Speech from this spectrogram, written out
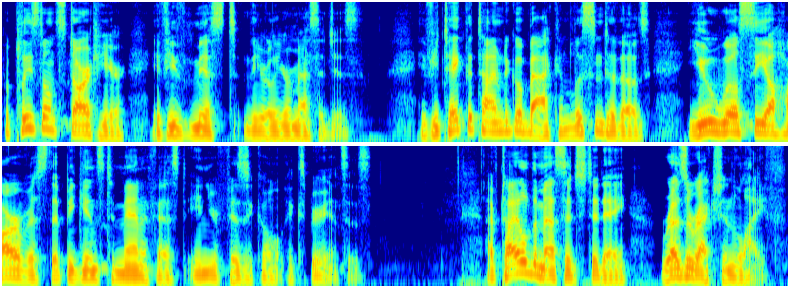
But please don't start here if you've missed the earlier messages. If you take the time to go back and listen to those, you will see a harvest that begins to manifest in your physical experiences. I've titled the message today, resurrection life,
